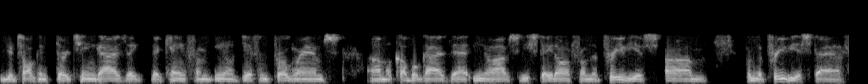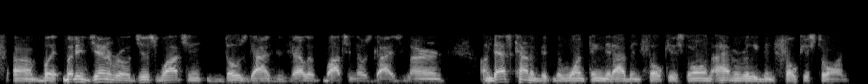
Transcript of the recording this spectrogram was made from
you're talking 13 guys that, that came from you know different programs. Um, a couple guys that you know obviously stayed on from the previous um, from the previous staff. Um, but but in general, just watching those guys develop, watching those guys learn. Um, that's kind of the one thing that I've been focused on. I haven't really been focused on,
